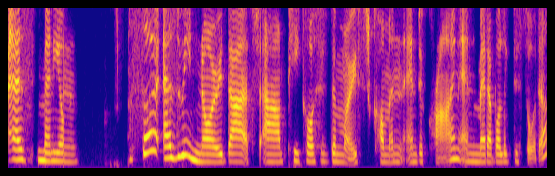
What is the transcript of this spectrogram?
as many of so, as we know that uh, PCOS is the most common endocrine and metabolic disorder,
